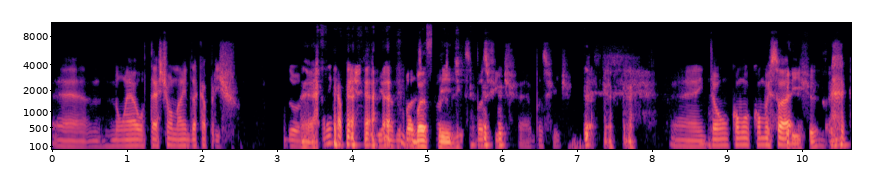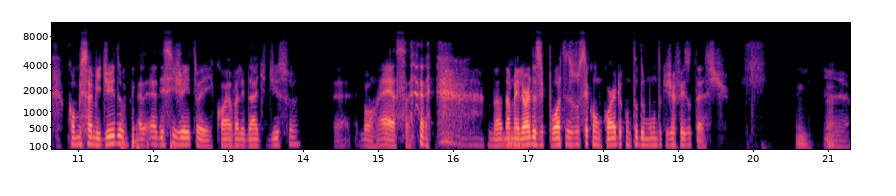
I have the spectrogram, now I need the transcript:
É, não é o teste online da Capricho. Do, é. Nem Capricho, do Buzz, BuzzFeed. BuzzFeed, é, BuzzFeed. É, então, como, como, isso é, como isso é medido, é, é, desse jeito aí. Qual é a validade disso? É, bom, é essa. na, na, hum. melhor das hipóteses, você concorda com todo mundo que já fez o teste. Sim, é. é.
